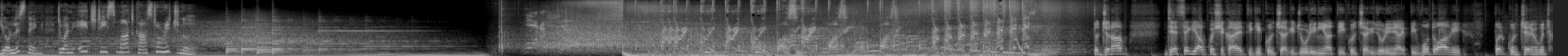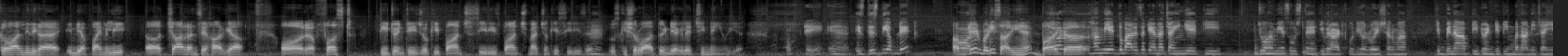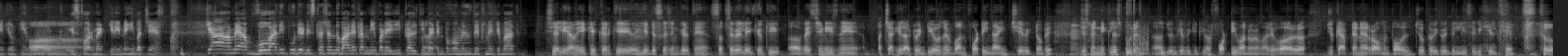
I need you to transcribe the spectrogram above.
You're listening to an HT Smartcast original. What a shot! Great, great, great, great bossy. Great bossy. Bossy. तो जनाब जैसे कि आपको शिकायत थी कि कुलचा की जोड़ी नहीं आती कुलचा की जोड़ी नहीं आती वो तो आ गई पर कुलचे में कुछ कमाल नहीं दिखाया इंडिया फाइनली चार रन से हार गया और फ़र्स्ट टी ट्वेंटी जो कि पाँच सीरीज़ पाँच मैचों की सीरीज़ है उसकी शुरुआत तो इंडिया के लिए अच्छी नहीं हुई है। Okay is this the update update बड़ी सारी हैं बट हम ये दोबारा से कहना चाहेंगे कि जो हम ये सोचते हैं कि विराट कोहली और रोहित शर्मा कि बिना आप टी ट्वेंटी टीम बनानी चाहिए क्योंकि वो हाँ। इस फॉर्मेट के लिए नहीं बचे हैं। क्या हमें अब वो वाली पूरी डिस्कशन दोबारा करनी पड़ेगी कल हाँ। की बैटिंग परफॉर्मेंस देखने के बाद? चलिए हम एक एक करके हम्म। ये डिस्कशन करते हैं सबसे पहले क्योंकि वेस्ट इंडीज ने अच्छा खेला 20 ओवर्स में 149 छह विकेटों पे हम्म। जिसमें निकलस पूरन जो उनके विकेट कीपर 41 उन्होंने मारे और जो कैप्टन है रॉबन पॉवल जो कभी कभी दिल्ली से भी खेलते हैं तो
